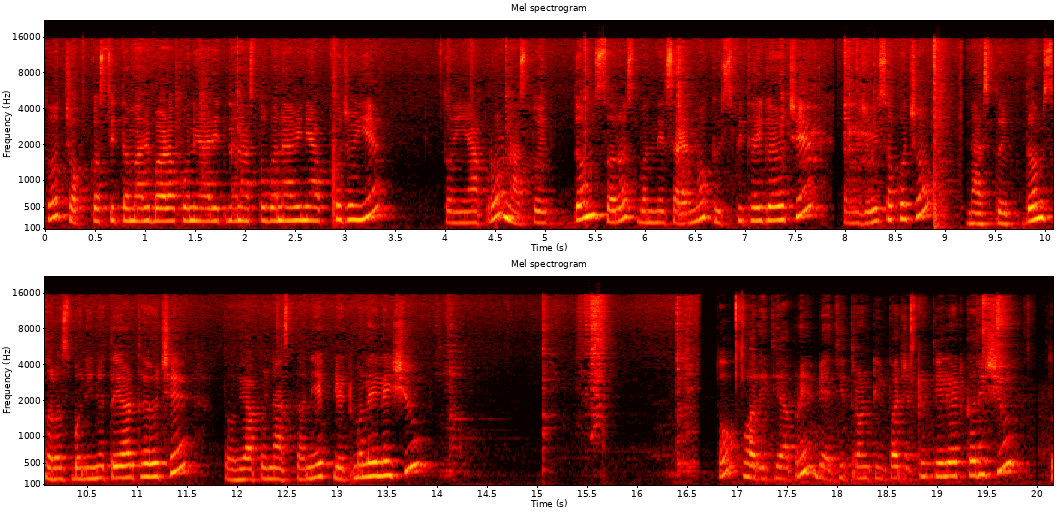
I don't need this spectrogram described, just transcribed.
તો ચોક્કસથી તમારે બાળકોને આ રીતના નાસ્તો બનાવીને આપવો જોઈએ. તો અહીંયા આપણો નાસ્તો એકદમ સરસ બંને સાઈડમાં ક્રિસ્પી થઈ ગયો છે. તમે જોઈ શકો છો. નાસ્તો એકદમ સરસ બનીને તૈયાર થયો છે. તો હવે આપણે નાસ્તાને એક પ્લેટમાં લઈ લઈશું. તો ફરીથી આપણે બેથી ત્રણ ટીમ્પા જેટલું તેલ એડ કરીશું. તો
